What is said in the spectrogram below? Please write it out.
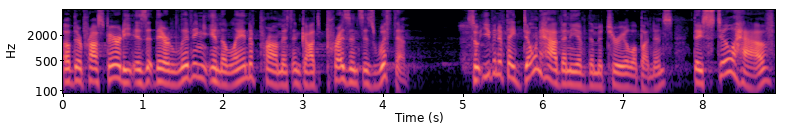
of their prosperity is that they are living in the land of promise and God's presence is with them. So even if they don't have any of the material abundance, they still have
